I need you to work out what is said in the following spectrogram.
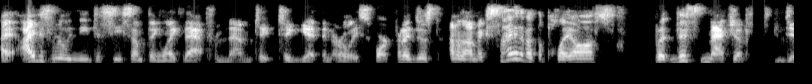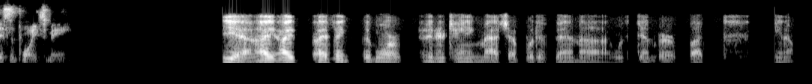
I, I just really need to see something like that from them to to get an early spark. But I just I don't know, I'm excited about the playoffs, but this matchup disappoints me. Yeah, I, I I think the more entertaining matchup would have been uh, with Denver, but you know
